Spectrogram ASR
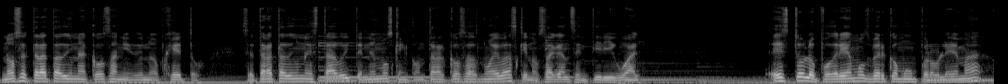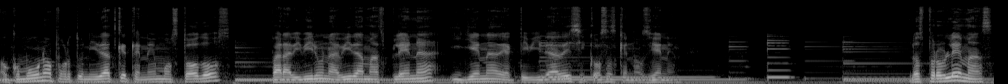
No se trata de una cosa ni de un objeto, se trata de un estado y tenemos que encontrar cosas nuevas que nos hagan sentir igual. Esto lo podríamos ver como un problema o como una oportunidad que tenemos todos para vivir una vida más plena y llena de actividades y cosas que nos llenen. Los problemas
